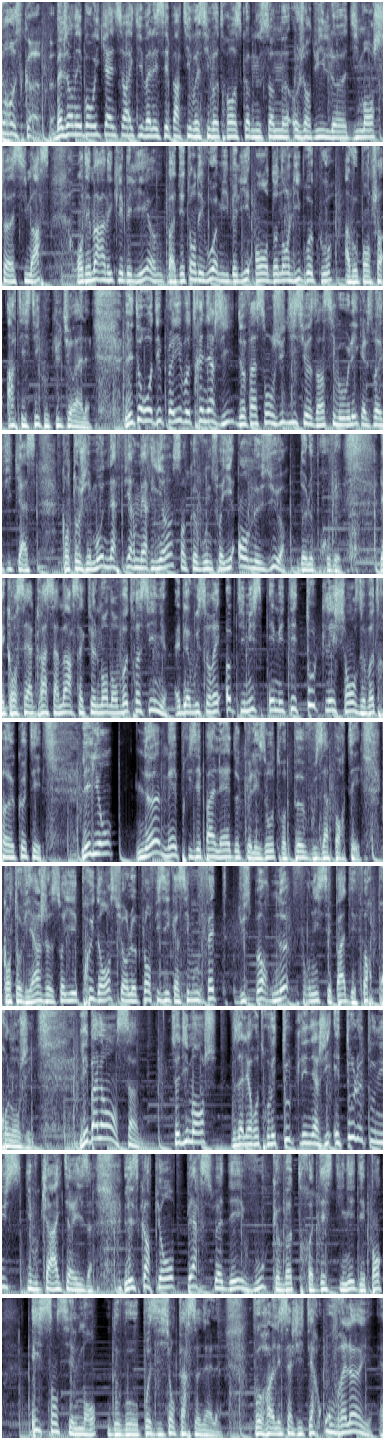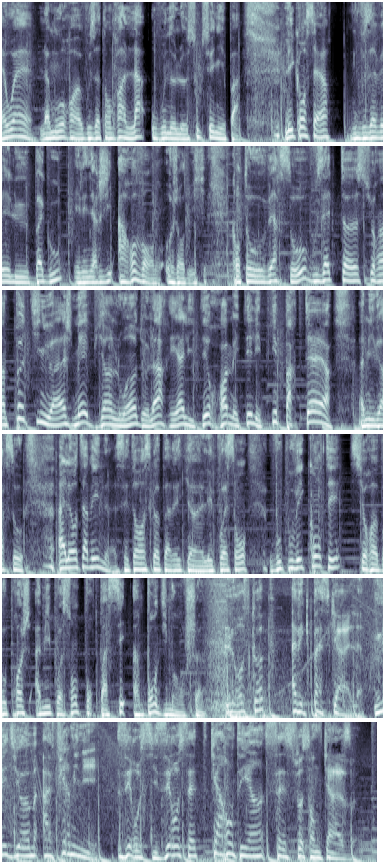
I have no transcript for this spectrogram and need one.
Horoscope. Belle journée, bon week-end sur Active. Allez, c'est parti. Voici votre horoscope. Nous sommes aujourd'hui le dimanche 6 mars. On démarre avec les béliers. hein. Bah, détendez-vous, amis béliers, en donnant libre cours à vos penchants artistiques ou culturels. Les taureaux, déployez votre énergie de façon judicieuse hein, si vous voulez qu'elle soit efficace. Quant aux gémeaux, n'affirmez rien sans que vous ne soyez en mesure de le prouver. Les cancers, grâce à Mars actuellement dans votre signe, eh bien, vous serez optimiste et mettez toutes les chances de votre côté. Les lions, ne méprisez pas l'aide que les autres peuvent vous apporter. Quant aux vierges, soyez prudents sur le plan physique. hein. Si vous faites du sport, ne fournissez pas d'efforts prolongés. Les balances. Ce dimanche, vous allez retrouver toute l'énergie et tout le tonus qui vous caractérise. Les scorpions, persuadez-vous que votre destinée dépend essentiellement de vos positions personnelles. Pour euh, les sagittaires, ouvrez l'œil. Eh ouais, l'amour euh, vous attendra là où vous ne le soupçonniez pas. Les cancers, vous avez lu bagou et l'énergie à revendre aujourd'hui. Quant au verso, vous êtes euh, sur un petit nuage, mais bien loin de la réalité. Remettez les pieds par terre, amis verso. Allez, on termine cet horoscope avec euh, les poissons. Vous pouvez compter sur euh, vos proches amis poissons pour passer un bon dimanche. L'horoscope avec Pascal, médium à Firmini. 06 07 41 16 75.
